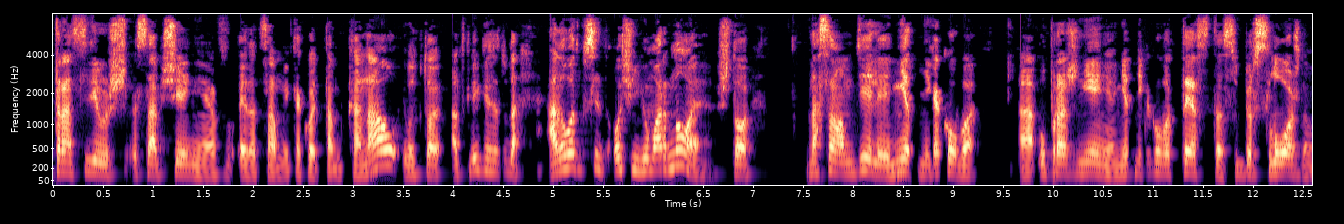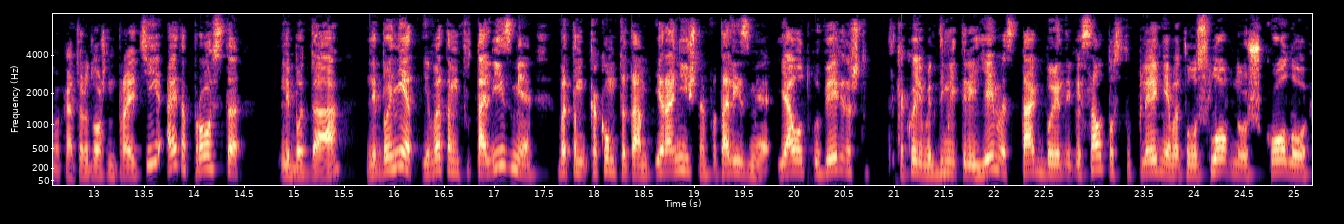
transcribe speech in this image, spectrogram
транслируешь сообщение в этот самый какой-то там канал, и вот кто откликнется туда. Оно вот очень юморное, что на самом деле нет никакого а, упражнения, нет никакого теста суперсложного, который должен пройти, а это просто либо да, либо нет. И в этом фатализме, в этом каком-то там ироничном фатализме, я вот уверен, что какой-нибудь Дмитрий Емец так бы и написал поступление в эту условную школу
